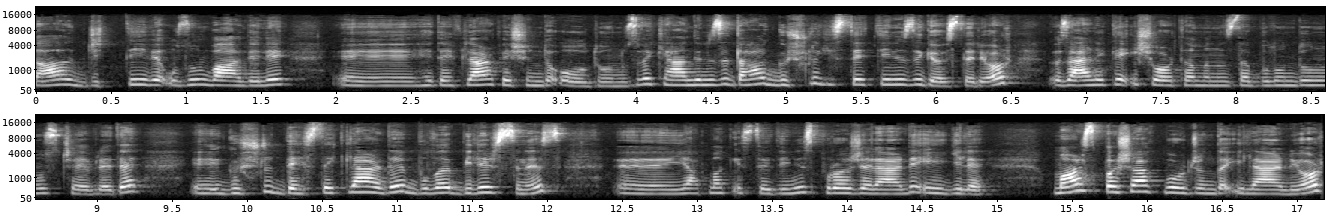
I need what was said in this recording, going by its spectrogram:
daha ciddi ve uzun vadeli e, hedefler peşinde olduğunuzu ve kendinizi daha güçlü hissettiğinizi gösteriyor. Özellikle iş ortamınızda bulunduğunuz çevrede e, güçlü destekler de bulabilirsiniz e, yapmak istediğiniz projelerle ilgili. Mars Başak Burcu'nda ilerliyor.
